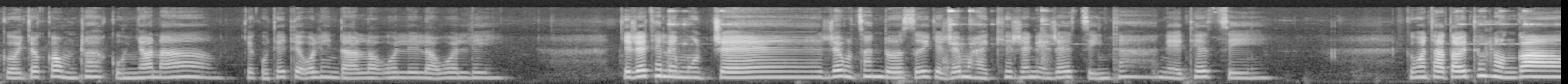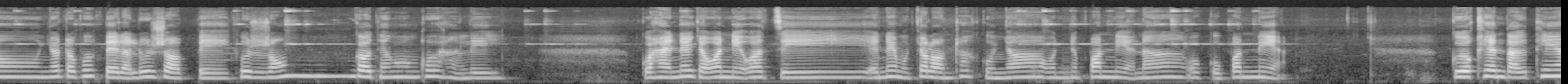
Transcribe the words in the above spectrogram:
cô cho con một cho cô nhỏ nó. Cho cô thấy tiểu linh ta là ôi ly là ôi ly chỉ rét thêm một trái rét một thân đồ sữa chỉ rét mà hai kia rét này rét chính ta này thế gì. Cứ mà thà tôi thương lòng cao nhớ đâu bước bề là lúc giọt bề cứ rong câu tiếng không có hàng ly của hai nơi cháu anh nẹo gì anh em một cho lòng thôi của nhau anh em bon nẹo nữa ô của bon nẹo cứ khen tới thia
